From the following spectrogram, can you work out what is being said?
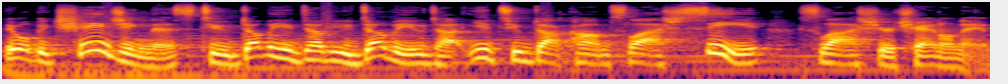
They will be changing this to www.youtube.com slash c slash your channel name.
